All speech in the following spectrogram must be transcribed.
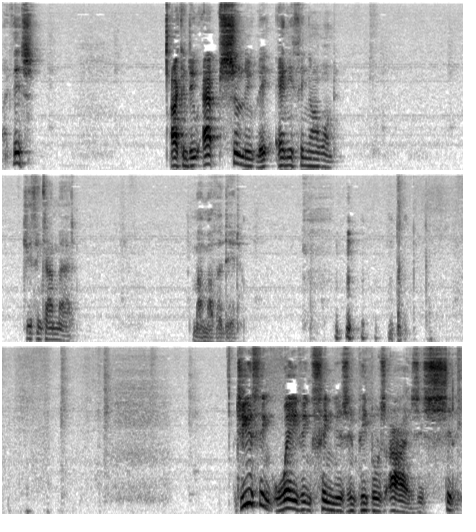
like this. I can do absolutely anything I want. Do you think I'm mad? My mother did. Do you think waving fingers in people's eyes is silly?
